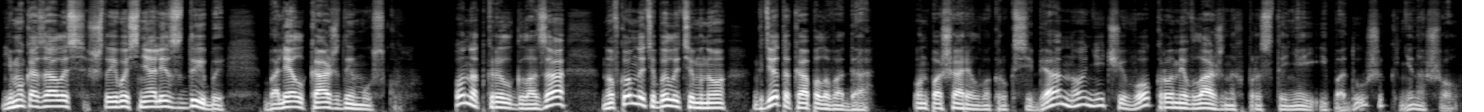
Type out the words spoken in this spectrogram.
Ему казалось, что его сняли с дыбы, болел каждый мускул. Он открыл глаза, но в комнате было темно, где-то капала вода. Он пошарил вокруг себя, но ничего, кроме влажных простыней и подушек, не нашел.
